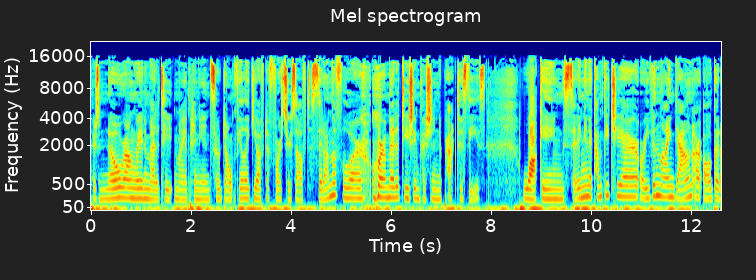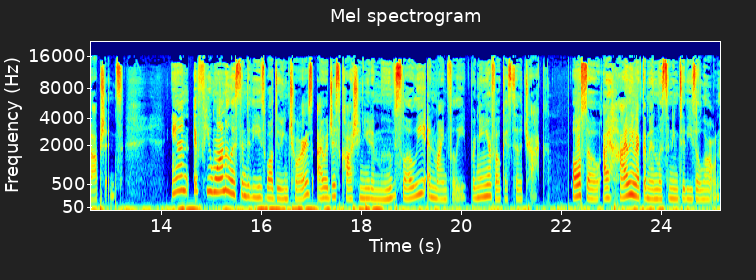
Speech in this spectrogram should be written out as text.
There's no wrong way to meditate, in my opinion, so don't feel like you have to force yourself to sit on the floor or a meditation cushion to practice these. Walking, sitting in a comfy chair, or even lying down are all good options. And if you want to listen to these while doing chores, I would just caution you to move slowly and mindfully, bringing your focus to the track. Also, I highly recommend listening to these alone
